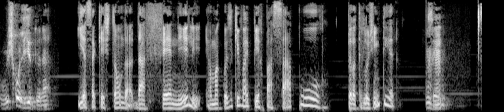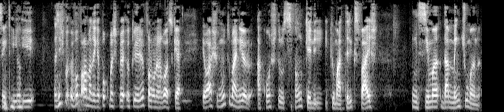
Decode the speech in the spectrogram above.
O escolhido, né? E essa questão da, da fé nele é uma coisa que vai perpassar por, pela trilogia inteira. Uhum. Sim. Sim, e, e, a gente, eu vou falar mais daqui a pouco, mas eu queria falar um negócio que é, eu acho muito maneiro a construção que, ele, que o Matrix faz em cima da mente humana.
